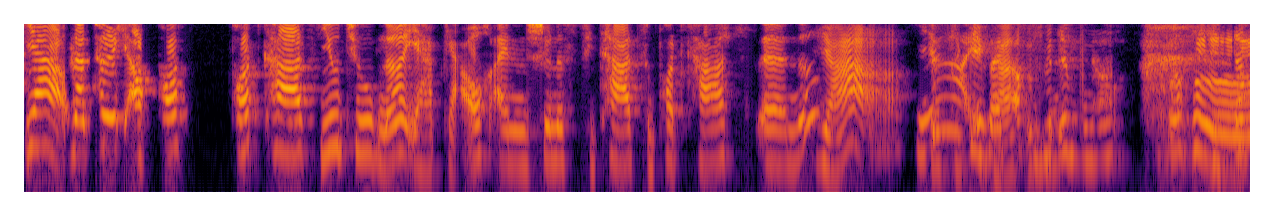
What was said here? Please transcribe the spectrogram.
Ja, natürlich auch Post Podcast, YouTube, ne? Ihr habt ja auch ein schönes Zitat zu Podcasts, äh, ne? Ja, ja das ist mit dem Buch. Das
